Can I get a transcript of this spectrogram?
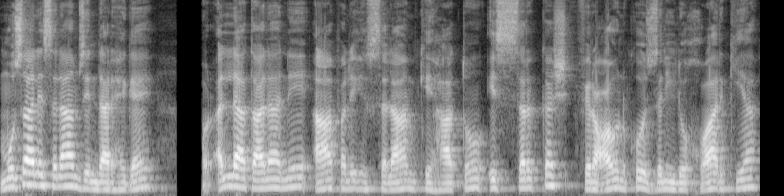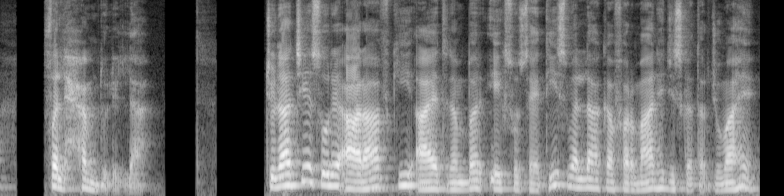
موسا علیہ السلام زندہ رہ گئے اور اللہ تعالیٰ نے آپ علیہ السلام کے ہاتھوں اس سرکش فرعون کو ذلیل و خوار کیا۔ فالحمد للہ چنانچہ سورہ آراف کی آیت نمبر 137 میں اللہ کا فرمان ہے، جس کا ترجمہ ہے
